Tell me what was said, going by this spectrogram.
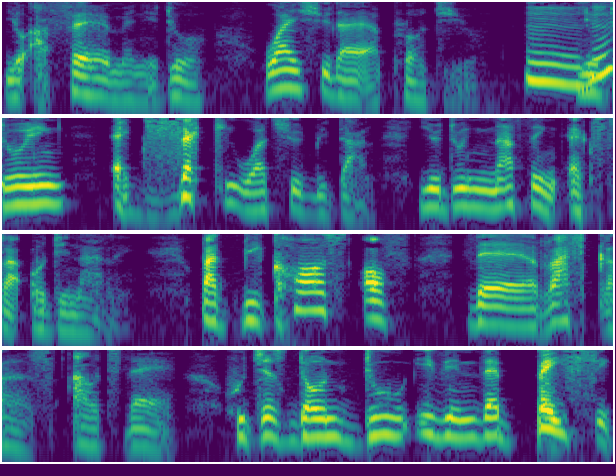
you affirm and you do, why should I applaud you? You're doing exactly what should be done. You're doing nothing extraordinary. But because of the rascals out there who just don't do even the basic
